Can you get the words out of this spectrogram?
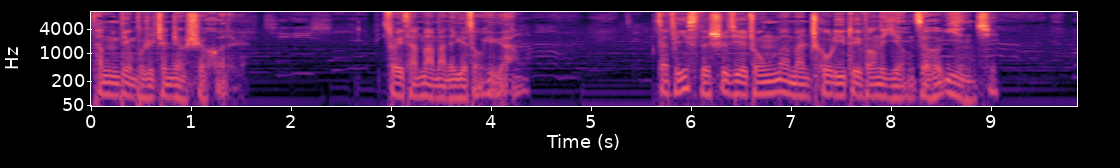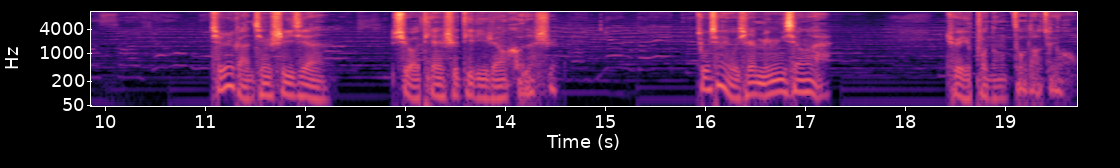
他们并不是真正适合的人，所以才慢慢的越走越远了，在彼此的世界中慢慢抽离对方的影子和印记。其实感情是一件需要天时地利人和的事，就像有些人明明相爱。却也不能走到最后，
